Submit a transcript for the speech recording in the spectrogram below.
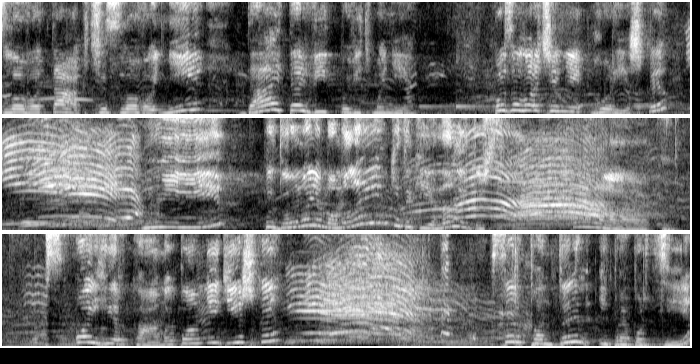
Слово так чи слово ні, дайте відповідь мені. Позолочені горішки? Ні. Ні. Подумаємо, маленькі такі на ниточці. Так. З огірками повні діжки? Ні. Серпантин і прапорці?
